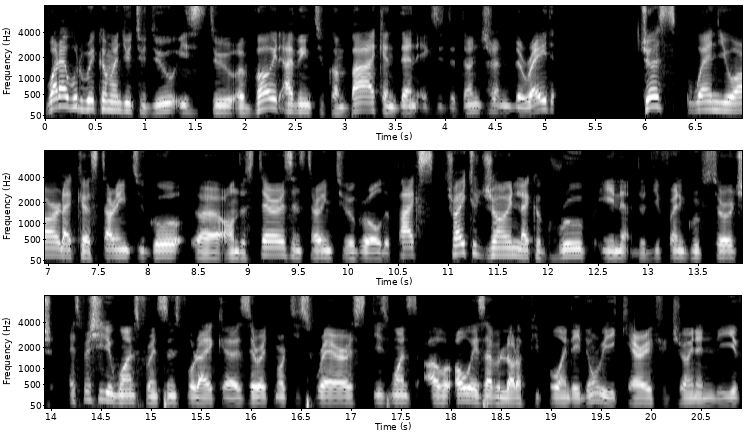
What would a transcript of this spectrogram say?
What I would recommend you to do is to avoid having to come back and then exit the dungeon, the raid. just when you are like uh, starting to go uh, on the stairs and starting to grow all the packs, try to join like a group in the different group search, especially ones, for instance, for like uh, Zereth Mortis rares. These ones always have a lot of people and they don't really care if you join and leave.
